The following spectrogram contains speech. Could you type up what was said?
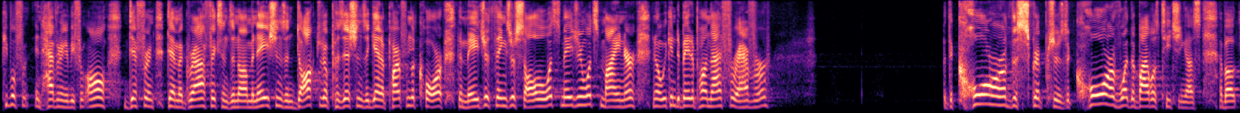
People in heaven are going to be from all different demographics and denominations and doctrinal positions. Again, apart from the core, the major things are solved. What's major and what's minor? You know, we can debate upon that forever. But the core of the scriptures, the core of what the Bible is teaching us about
